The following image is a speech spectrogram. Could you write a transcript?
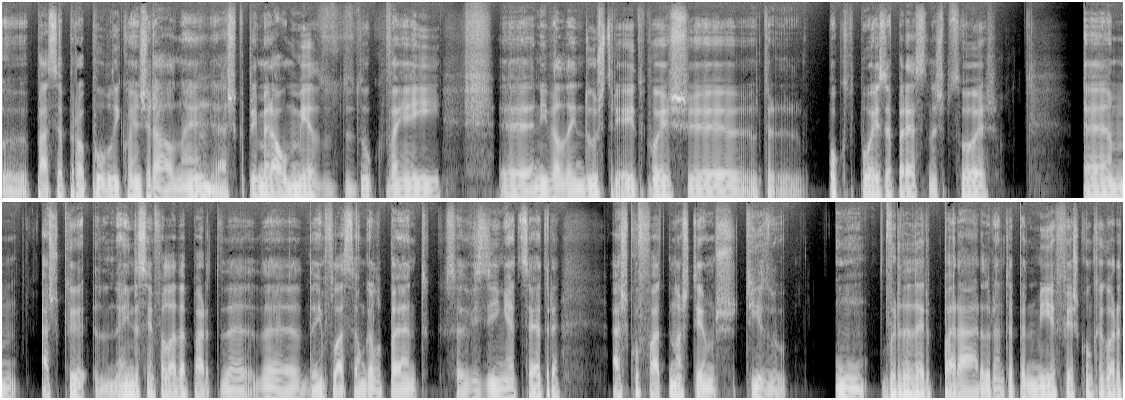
uh, passa para o público em geral, não é? Hum. Acho que primeiro há o medo de, do que vem aí uh, a nível da indústria e depois uh, pouco depois aparece nas pessoas. Um, acho que ainda sem falar da parte da, da, da inflação galopante que se avizinha, etc. Acho que o facto de nós termos tido um verdadeiro parar durante a pandemia fez com que agora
